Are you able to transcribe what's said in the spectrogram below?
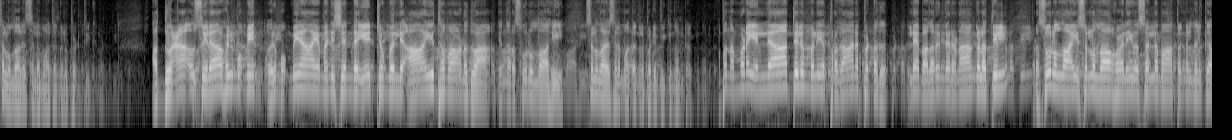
സല്ലല്ലാഹു അലൈഹി വസല്ലം തങ്ങൾ മുഅ്മിൻ ഒരു മുഅ്മിനായ മനുഷ്യന്റെ ഏറ്റവും വലിയ ആയുധമാണ് ദുആ എന്ന് റസൂലുള്ളാഹി സ്വല്ലല്ലാഹു അലൈഹി വസല്ലം തങ്ങൾ പഠിപ്പിക്കുന്നുണ്ട്. അപ്പൊ നമ്മുടെ എല്ലാത്തിലും വലിയ പ്രധാനപ്പെട്ടത് അല്ലെ? ബദറിന്റെ രണാങ്കളത്തിൽ റസൂലുള്ളാഹി സ്വല്ലല്ലാഹു അലൈഹി വസല്ലം തങ്ങൾ നിൽക്കുക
